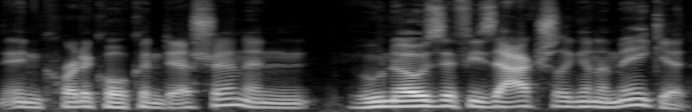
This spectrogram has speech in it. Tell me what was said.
in critical condition. And Who knows if he's actually going to make it?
